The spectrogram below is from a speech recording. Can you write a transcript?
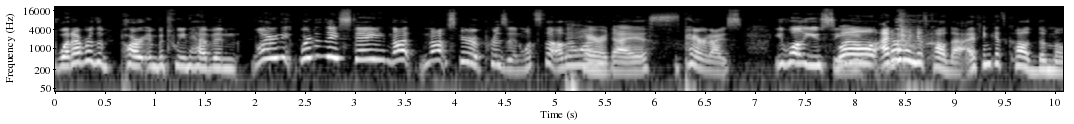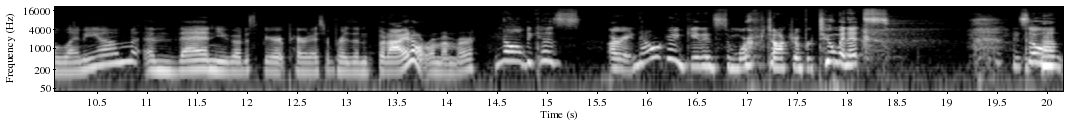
whatever the part in between heaven, where do, where did they stay? Not not spirit prison. What's the other one? Paradise. Paradise. You, well, you see. Well, I don't think it's called that. I think it's called the Millennium, and then you go to Spirit Paradise or prison. But I don't remember. no, because all right, now we're gonna get into some more doctrine for two minutes. So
